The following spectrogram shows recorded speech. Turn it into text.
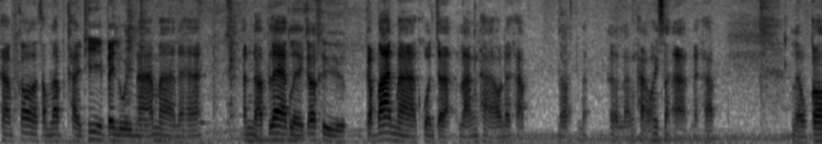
ครับก็สำหรับใครที่ไปลุยน้ำมานะฮะอันดับแรกเลยก็คือกลับบ้านมาควรจะล้างเท้านะครับเนาะเออล้างเท้าให้สะอาดนะครับ แล้วก็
